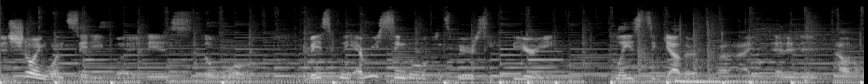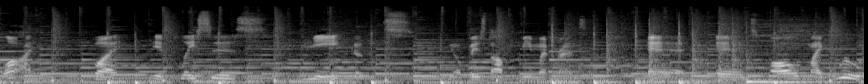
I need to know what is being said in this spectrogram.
it's showing one city, but it is the world. Basically, every single conspiracy theory plays together. I edited out a lot, but it places me, because it's you know based off of me and my friends, and, and all my group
